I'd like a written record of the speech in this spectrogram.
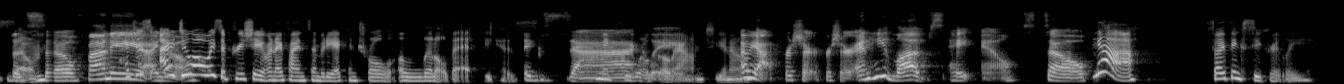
So That's so funny. I just, I, I, do always appreciate when I find somebody I control a little bit because it makes exactly. the world go round, you know. Oh yeah, for sure, for sure. And he loves hate mail. So yeah. So I think secretly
